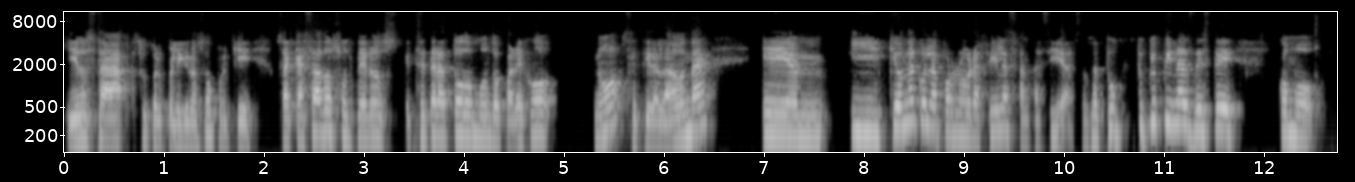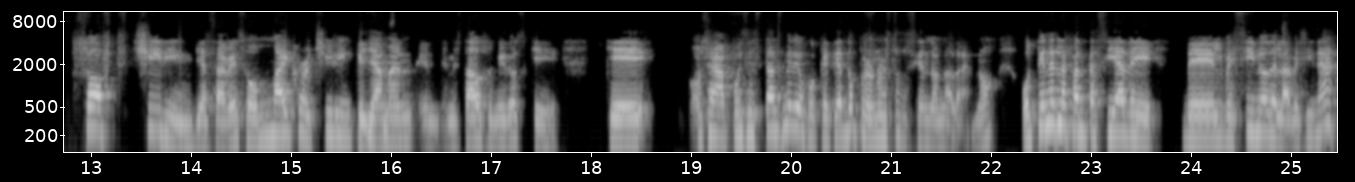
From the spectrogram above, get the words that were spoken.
y eso está súper peligroso porque, o sea, casados, solteros, etcétera, todo mundo parejo, ¿no? Se tira la onda. Em, ¿Y qué onda con la pornografía y las fantasías? O sea, ¿tú, ¿tú qué opinas de este como soft cheating, ya sabes, o micro cheating que llaman en, en Estados Unidos, que, que, o sea, pues estás medio coqueteando, pero no estás haciendo nada, ¿no? O tienes la fantasía de, del vecino, de la vecina,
